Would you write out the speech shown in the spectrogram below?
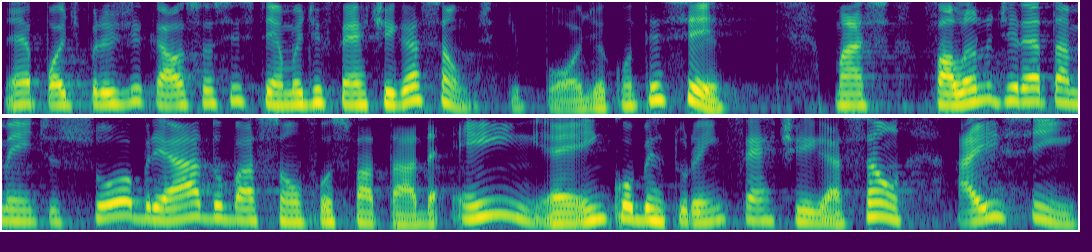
né, pode prejudicar o seu sistema de fertigação. Isso aqui pode acontecer. Mas falando diretamente sobre a adubação fosfatada em, é, em cobertura em fertirrigação, aí sim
